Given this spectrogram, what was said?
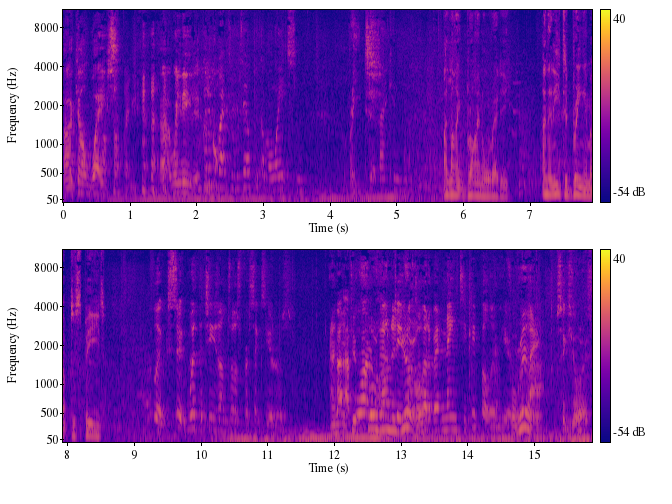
I can't wait. Or something. Uh, we need it. I'm gonna go back to the hotel, pick up my weights, and Great. get back in. I like Brian already, and I need to bring him up to speed. Look, soup with the cheese on toast for six euros. And About you a took 400 450 must have got about 90 people in here. Really? Six euros.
